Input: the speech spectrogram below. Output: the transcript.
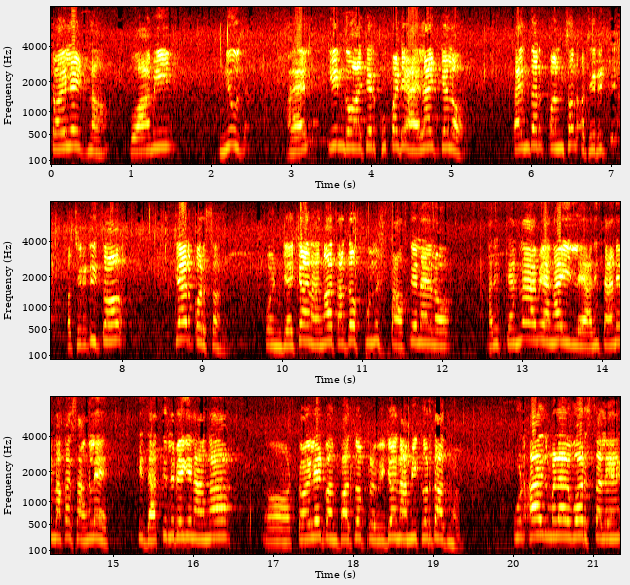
टॉयलेट ना हो आमी न्यूज हाय इन गोवाचेर खूब फाटी हायलायट केलो. त्या नंतर कन्सर्न ऑथॉरिटी ऑथॉरिटीचो चेअरपर्सन. पणजेच्यान हांगा ताचो फूल स्टाफ घेवन आयलो. आनी तेन्नाय आमी हांगा येयल्ले आनी ताणें म्हाका सांगलें की जातील बेगीन हांगा टॉयलेट बांदपाचो प्रोविजन आमी करतात म्हूण. पूण आज म्हळ्यार वर्स जालें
